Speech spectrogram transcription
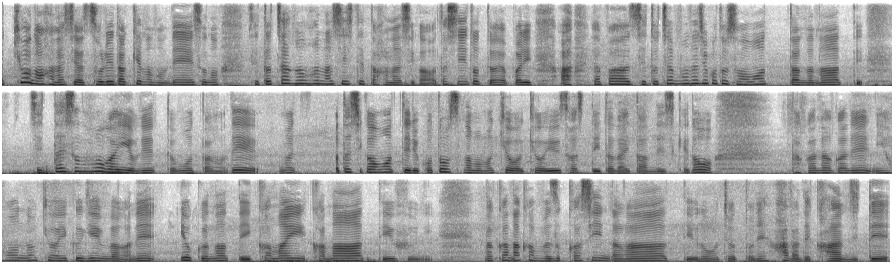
今日の話はそれだけなのでその瀬戸ちゃんがお話ししてた話が私にとってはやっぱりあやっぱ瀬戸ちゃんも同じことそう思ったんだなって絶対その方がいいよねって思ったので、まあ、私が思ってることをそのまま今日は共有させていただいたんですけどなかなかね日本の教育現場がね良くなっていかないかなっていう風になかなか難しいんだなっていうのをちょっとね肌で感じて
